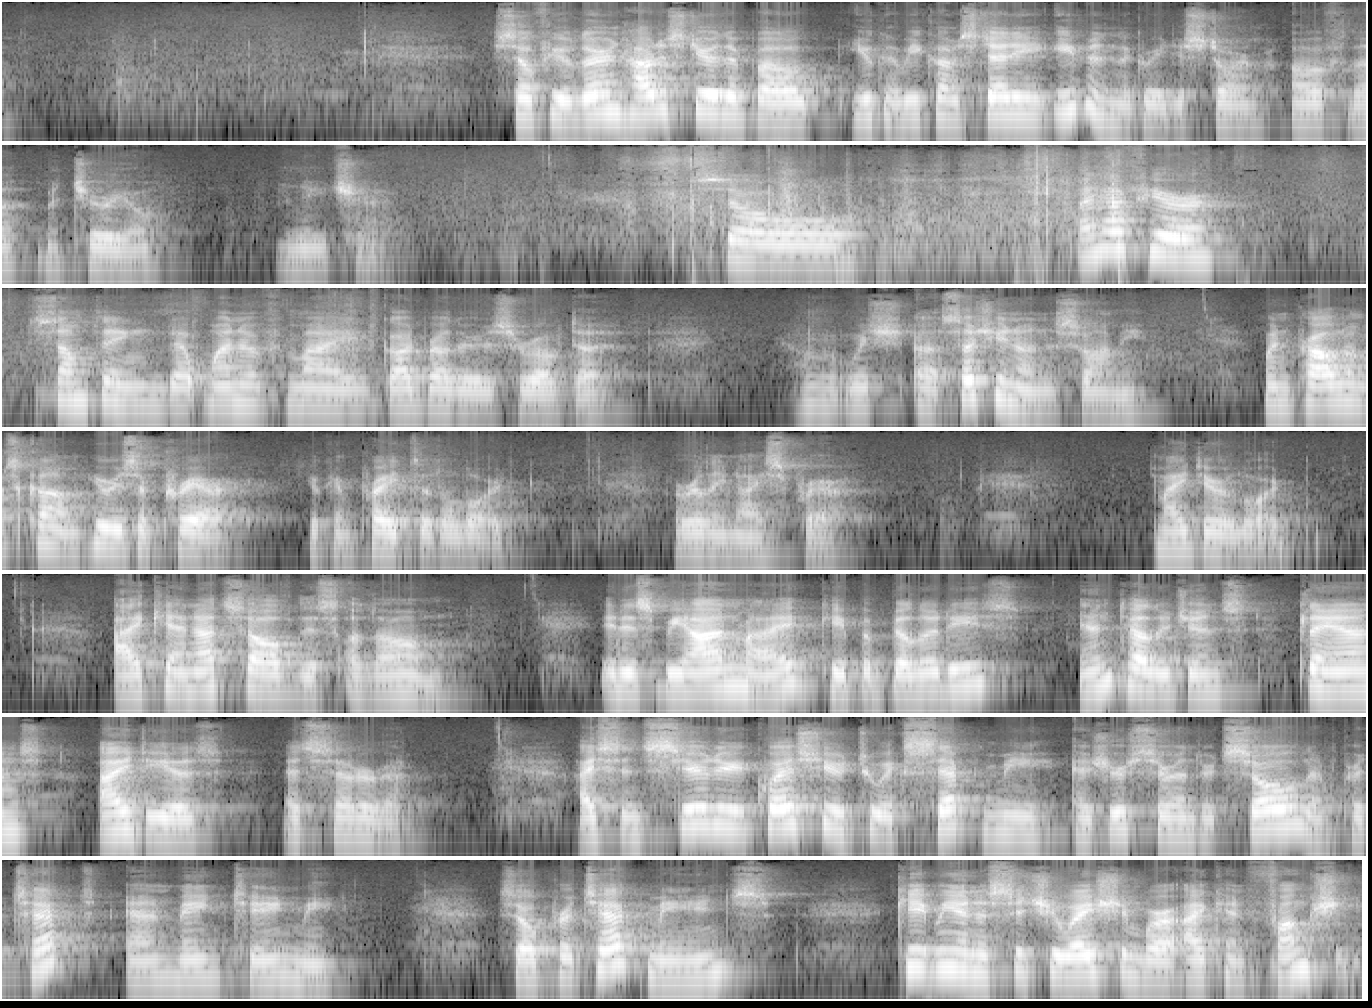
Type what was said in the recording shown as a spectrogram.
So, if you learn how to steer the boat, you can become steady even in the greatest storm of the material nature. So, I have here something that one of my godbrothers wrote, uh, which uh, Sacinandana Swami. When problems come, here is a prayer you can pray to the Lord. A really nice prayer. My dear Lord, I cannot solve this alone. It is beyond my capabilities, intelligence, plans, ideas, etc. I sincerely request you to accept me as your surrendered soul and protect and maintain me. So, protect means keep me in a situation where I can function.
